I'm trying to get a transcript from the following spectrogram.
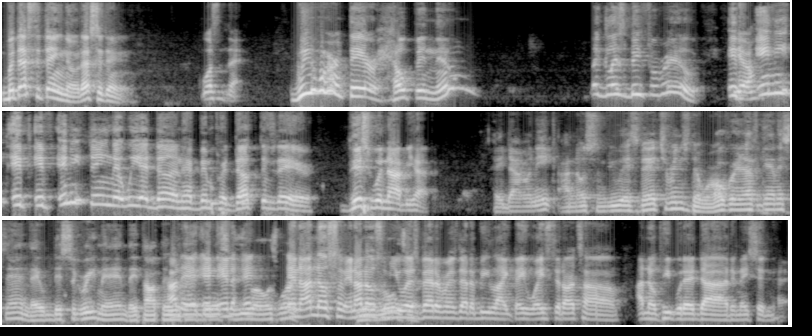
but that's the thing though. That's the thing. what's that? We weren't there helping them. Like, let's be for real. If Yeah. any if if anything that we had done had been productive there, this would not be happening. Hey Dominique, I know some U.S. veterans that were over in Afghanistan. They would disagree, man. They thought they were And, and, and, and, heroes. work. and I know some and I know some US work. veterans that'll be like they wasted our time. I know people that died and they shouldn't have.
